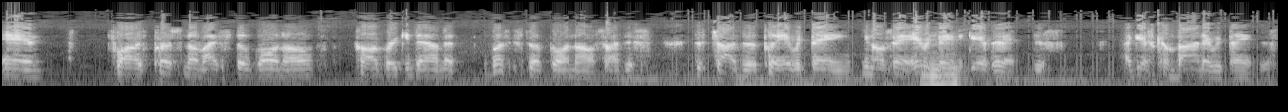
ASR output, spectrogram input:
and as far as personal life stuff going on, car breaking down, that a bunch of stuff going on. So I just just tried to put everything, you know what I'm saying, everything Mhm. together and just, I guess, combine everything, just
